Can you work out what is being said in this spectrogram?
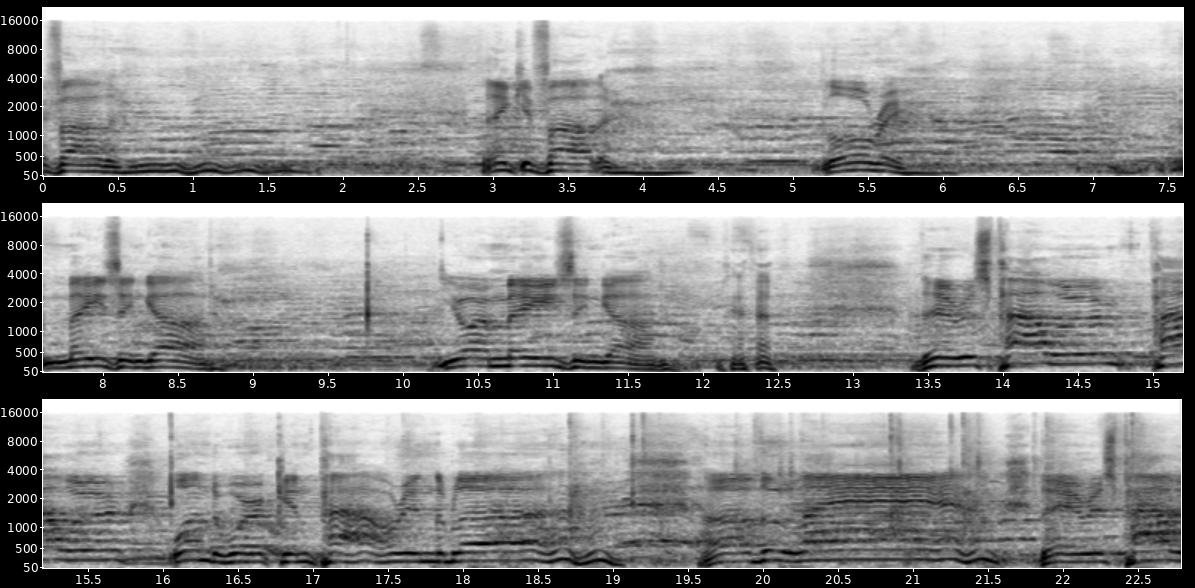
you, Father. Thank you, Father. Glory. Amazing God. You are amazing, God. there is power, power, wonder working power in the blood of the Lamb. There is power.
